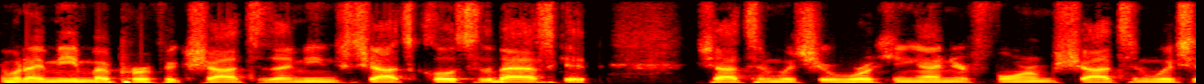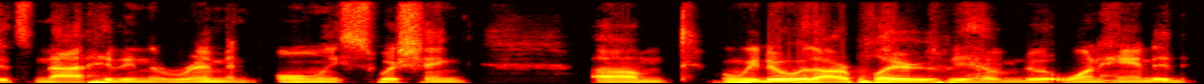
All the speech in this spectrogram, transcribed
And what I mean by perfect shots is I mean shots close to the basket, shots in which you're working on your form, shots in which it's not hitting the rim and only swishing. Um, when we do it with our players, we have them do it one handed.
